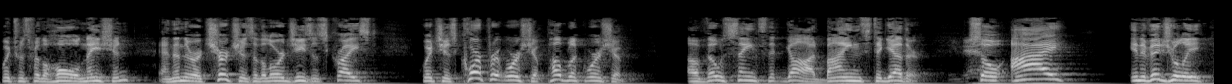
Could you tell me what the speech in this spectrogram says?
which was for the whole nation. And then there are churches of the Lord Jesus Christ, which is corporate worship, public worship of those saints that God binds together. Amen. So I individually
